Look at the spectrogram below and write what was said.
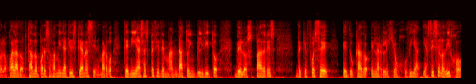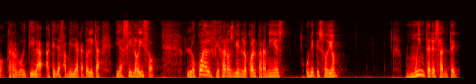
con lo cual adoptado por esa familia cristiana, sin embargo, tenía esa especie de mandato implícito de los padres de que fuese educado en la religión judía. Y así se lo dijo Carol Boitila a aquella familia católica, y así lo hizo. Lo cual, fijaros bien, lo cual para mí es un episodio muy interesante,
